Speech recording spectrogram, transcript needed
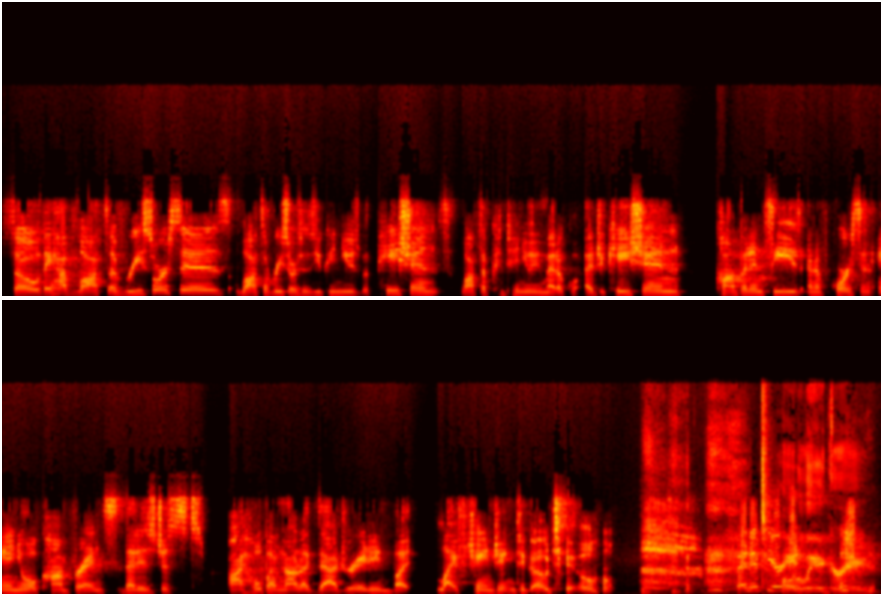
So they have lots of resources, lots of resources you can use with patients, lots of continuing medical education, competencies, and of course, an annual conference that is just, I hope I'm not exaggerating, but life changing to go to. and if you're totally in- agree.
